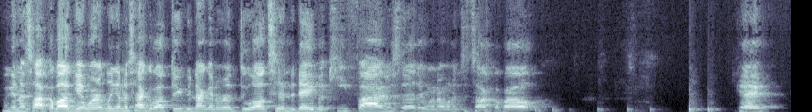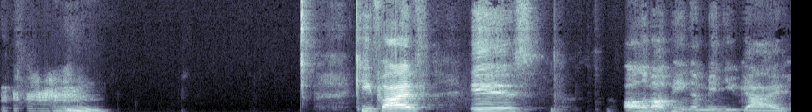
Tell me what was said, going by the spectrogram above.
We're gonna talk about again. We're only gonna talk about three. We're not gonna run through all ten today, but key five is the other one I wanted to talk about. Okay. key five is all about being a menu guide.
